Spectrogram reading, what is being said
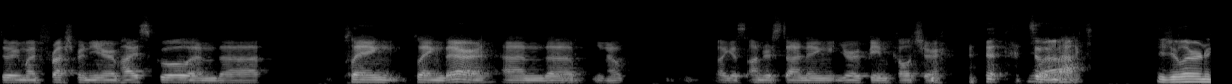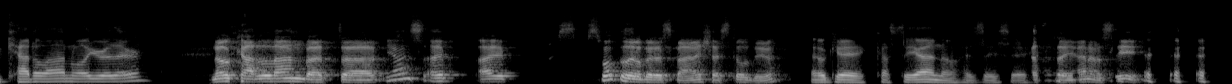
doing my freshman year of high school and uh, playing playing there, and uh, you know, I guess understanding European culture to wow. the max. Did you learn Catalan while you were there? No Catalan, but uh, yes, I I spoke a little bit of Spanish. I still do. Okay, Castellano, as they say. Castellano, sí.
